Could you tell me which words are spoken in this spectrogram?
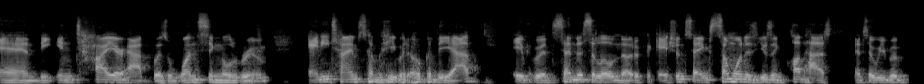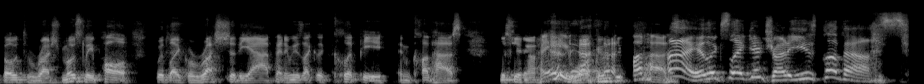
and the entire app was one single room. Anytime somebody would open the app, it would send us a little notification saying someone is using Clubhouse. And so we would both rush, mostly Paul would like rush to the app and it was like a Clippy in Clubhouse. Just, you know, hey, welcome to Clubhouse. Hi, it looks like you're trying to use Clubhouse.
